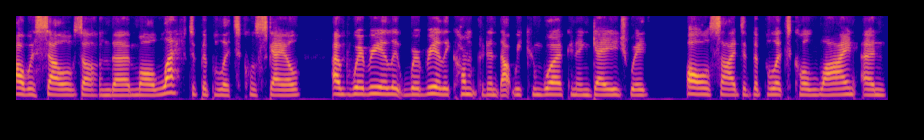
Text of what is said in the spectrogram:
ourselves on the more left of the political scale and we're really we're really confident that we can work and engage with all sides of the political line and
